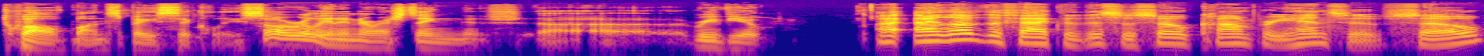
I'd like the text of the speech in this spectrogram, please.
12 months basically. So, really an interesting uh, review. I, I love the fact that this is so comprehensive. So,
